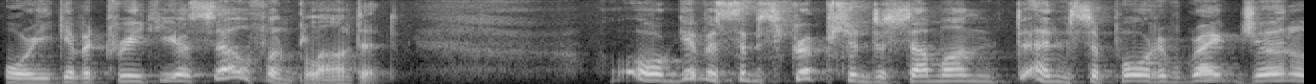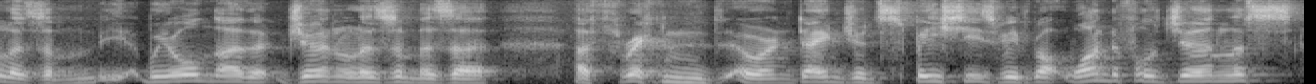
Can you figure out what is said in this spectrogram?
Or you give a tree to yourself and plant it. Or give a subscription to someone in support of great journalism. We all know that journalism is a, a threatened or endangered species. We've got wonderful journalists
